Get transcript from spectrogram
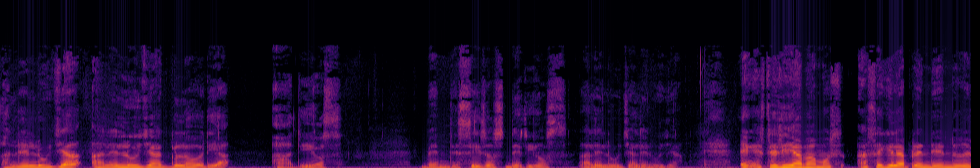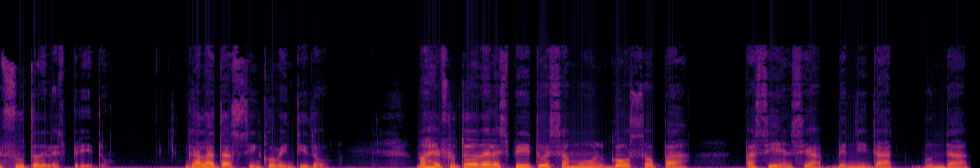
Aleluya, aleluya, gloria a Dios. Bendecidos de Dios. Aleluya, aleluya. En este día vamos a seguir aprendiendo del fruto del Espíritu. Gálatas 5:22. Mas el fruto del Espíritu es amor, gozo, paz, paciencia, benignidad, bondad,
